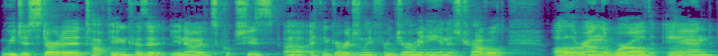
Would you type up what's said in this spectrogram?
we just started talking because it, you know, it's she's uh, I think originally from Germany and has traveled all around the world, and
